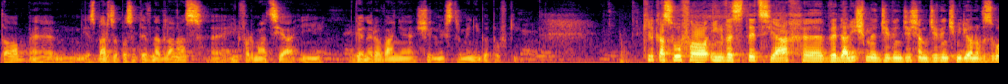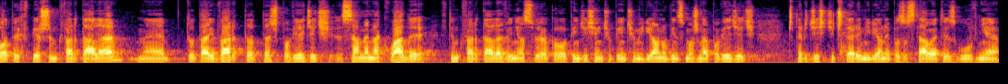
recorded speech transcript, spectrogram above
to jest bardzo pozytywna dla nas e, informacja i generowanie silnych strumieni gotówki. Kilka słów o inwestycjach. E, wydaliśmy 99 milionów złotych w pierwszym kwartale. E, tutaj warto też powiedzieć, same nakłady w tym kwartale wyniosły około 55 milionów, więc można powiedzieć 44 miliony pozostałe to jest głównie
